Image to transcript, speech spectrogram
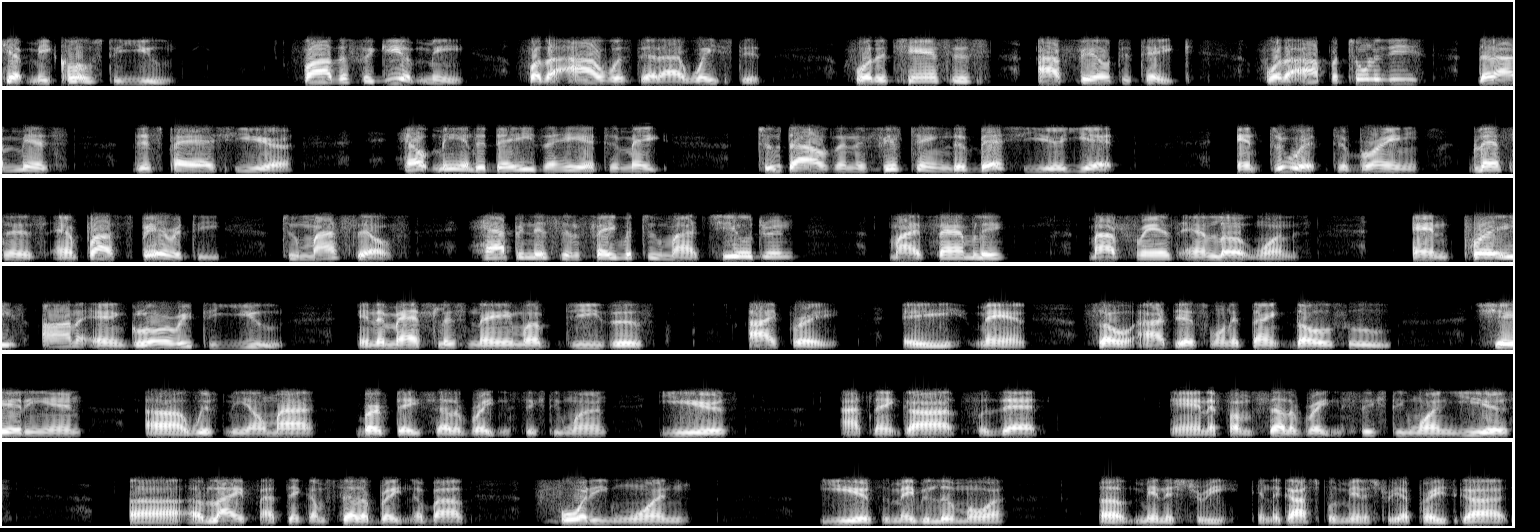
kept me close to you. Father, forgive me for the hours that I wasted, for the chances I failed to take, for the opportunities that I missed this past year. Help me in the days ahead to make 2015 the best year yet, and through it to bring blessings and prosperity to myself, happiness and favor to my children, my family, my friends, and loved ones. And praise, honor, and glory to you. In the matchless name of Jesus, I pray. Amen. So I just want to thank those who shared in uh, with me on my birthday, celebrating 61 years. I thank God for that. And if I'm celebrating 61 years uh, of life, I think I'm celebrating about 41 years or maybe a little more of ministry in the gospel ministry. I praise God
